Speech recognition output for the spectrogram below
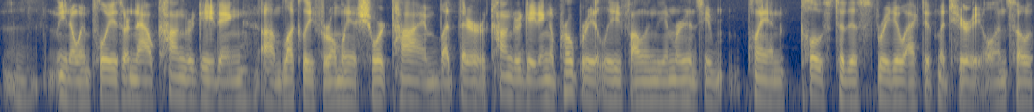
th- you know, employees are now congregating, um, luckily for only a short time, but they're congregating appropriately following the emergency plan close to this radioactive material. And so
